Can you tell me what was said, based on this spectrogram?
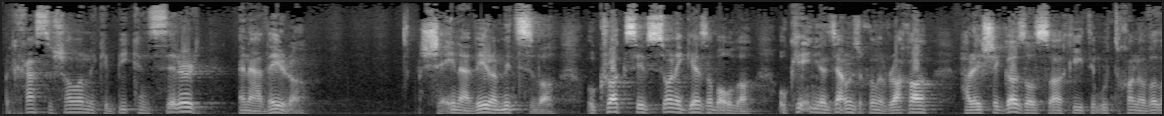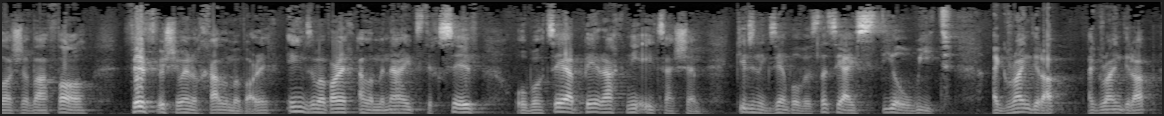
but chas shalom it could be considered an avera. Shein avera mitzvah, ukrok siv sone gezel bola, ukein yadzam zechon levracha, hare shegazel sachitim fifth v'shemenu chalam avarich, ein zem avarich ala menayit tichsiv, ubotzea berach ni eitz. Gives an example of this. Let's say I steal wheat. I grind it up, I grind it up,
